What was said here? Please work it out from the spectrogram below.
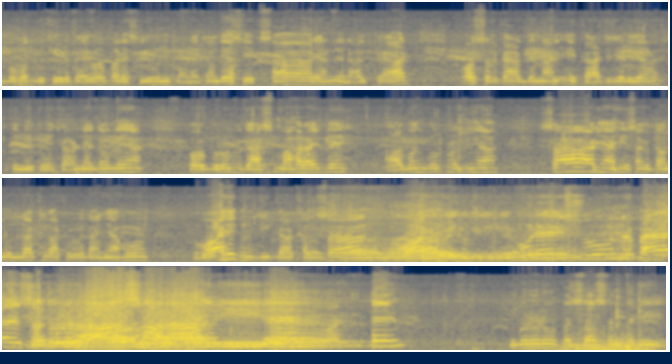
ਬਹੁਤ ਵਿਖੇੜ ਪਿਆ ਪਰ ਅਸੀਂ ਉਹ ਨਹੀਂ ਪਾਉਣਾ ਚਾਹੁੰਦੇ। ਅਸੀਂ ਇੱਕ ਸਾਰਿਆਂ ਦੇ ਨਾਲ ਪਿਆਰ ਔਰ ਸਰਕਾਰ ਦੇ ਨਾਲ ਇਹ ਕਾਰਜ ਜਿਹੜੀ ਆ, ਇਹ ਨਿਕਰੇ ਚਾੜਨੇ ਚਾਹੁੰਦੇ ਆ। ਔਰ ਗੁਰੂ ਰਵਿਦਾਸ ਮਹਾਰਾਜ ਦੇ ਆਗਮਨ ਗੁਰਪੁਰਬ ਦੀਆਂ ਸਾਰੀਆਂ ਹੀ ਸੰਗਤਾਂ ਨੂੰ ਲੱਖ ਲੱਖ ਵਧਾਈਆਂ ਹੋਣ। ਵਾਹਿਗੁਰੂ ਜੀ ਕਾ ਖਾਲਸਾ, ਵਾਹਿਗੁਰੂ ਜੀ ਬੋਲੇ ਸੋ ਨਿਰਭੈ ਸਤਿਗੁਰੂ ਰਵਿਦਾਸ ਮਹਾਰਾਜ ਕੀ ਗੁਰੂ ਰੂਪ ਸਾਧ ਸੰਗਤ ਜੀ,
